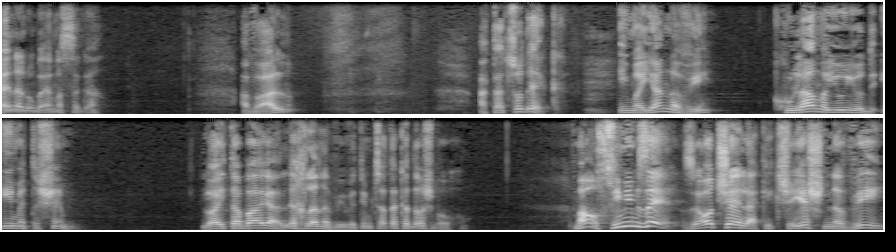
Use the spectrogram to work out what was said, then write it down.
אין לנו בהם השגה. אבל אתה צודק, אם היה נביא, כולם היו יודעים את השם. לא הייתה בעיה, לך לנביא ותמצא את הקדוש ברוך הוא. מה עושים עם זה? זו עוד שאלה, כי כשיש נביא,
